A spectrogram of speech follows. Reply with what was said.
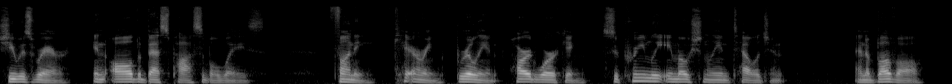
She was rare in all the best possible ways funny, caring, brilliant, hardworking, supremely emotionally intelligent, and above all,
